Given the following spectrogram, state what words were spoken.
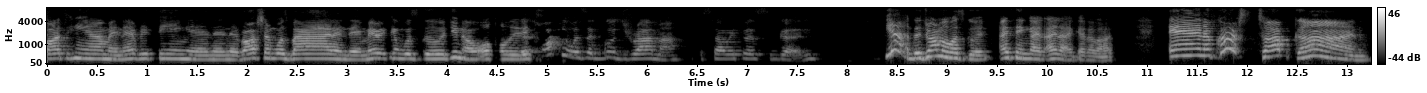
fought him and everything, and then the Russian was bad and the American was good, you know, all politics. The Rocky was a good drama, so it was good. Yeah, the drama was good. I think I, I like it a lot. And of course, Top Gun.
